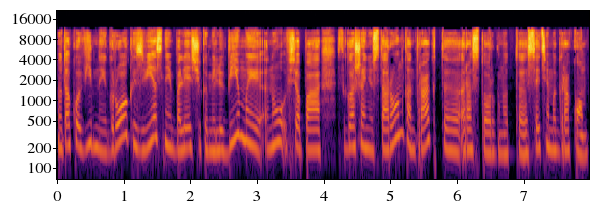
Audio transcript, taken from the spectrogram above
ну, такой видный игрок, известный, болельщиками любимый. Ну, все по соглашению сторон, контракт э, расторгнут э, с этим игроком.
